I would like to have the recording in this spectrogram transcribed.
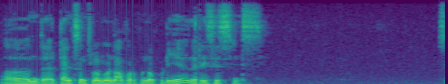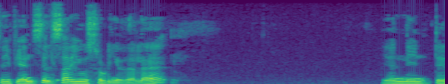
அதாவது அந்த டங்ஷன் ஃபிலமெண்ட் ஆஃபர் பண்ணக்கூடிய இந்த resistance so if n cells are use அப்படிங்கிறதால n into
